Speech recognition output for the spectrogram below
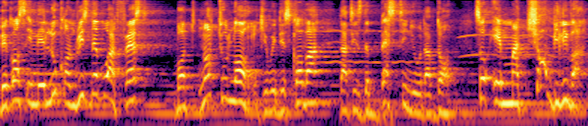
Because it may look unreasonable at first, but not too long, you will discover that is the best thing you would have done. So a mature believer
